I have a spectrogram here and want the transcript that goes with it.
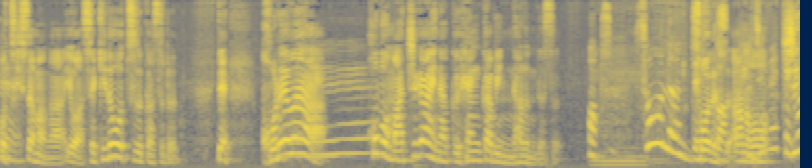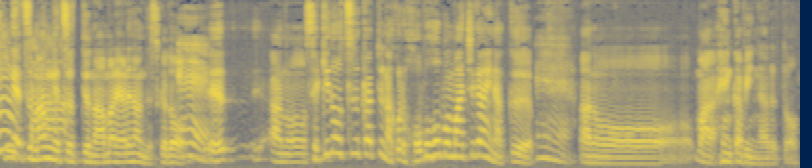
お月様が、要は赤道を通過する。で、これは、ほぼ間違いなく変化日になるんです。あ、そうなんですかそうです。あの、新月満月っていうのはあまりあれなんですけど、えー、あの、赤道通過っていうのはこれほぼほぼ間違いなく、えー、あの、まあ、変化日になると。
